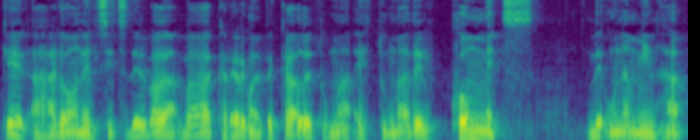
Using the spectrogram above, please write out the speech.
que Aarón, el sitz de él va, a cargar con el pecado de Tuma, es Tuma del Kometz, de una minja.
